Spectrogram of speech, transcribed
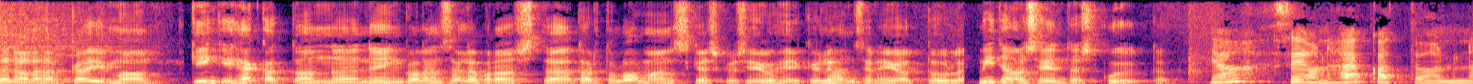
täna läheb käima Kingi häkaton ning olen sellepärast Tartu Loomajanduskeskuse juhi Külli Hanseni jutul. mida see endast kujutab? jah, see on häkaton,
